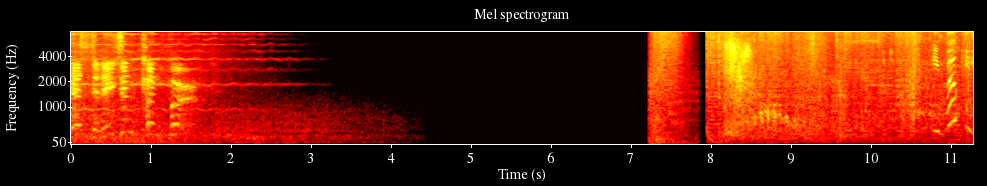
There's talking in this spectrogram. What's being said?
Destination confirmed! Ibuki,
